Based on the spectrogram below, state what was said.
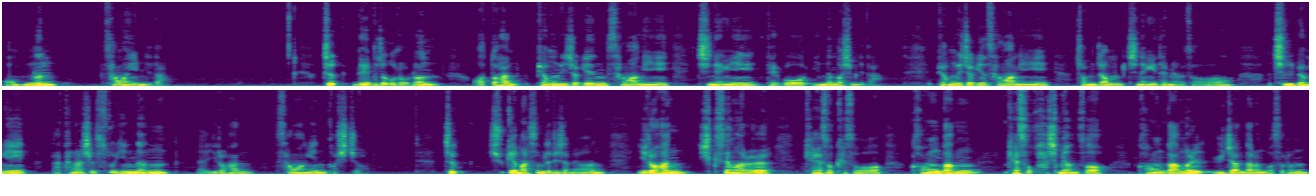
없는 상황입니다. 즉 내부적으로는 어떠한 병리적인 상황이 진행이 되고 있는 것입니다. 병리적인 상황이 점점 진행이 되면서 질병이 나타나실 수도 있는 이러한 상황인 것이죠. 즉 쉽게 말씀드리자면 이러한 식생활을 계속해서 건강 계속 하시면서 건강을 유지한다는 것은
